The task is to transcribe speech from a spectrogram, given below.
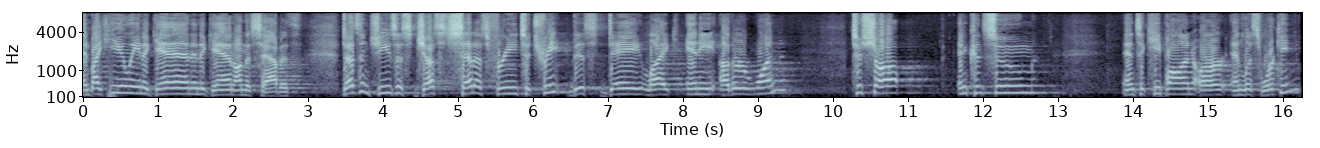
and by healing again and again on the Sabbath, doesn't Jesus just set us free to treat this day like any other one? To shop and consume and to keep on our endless working?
